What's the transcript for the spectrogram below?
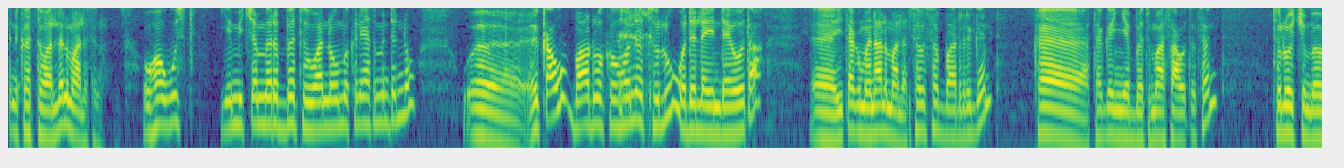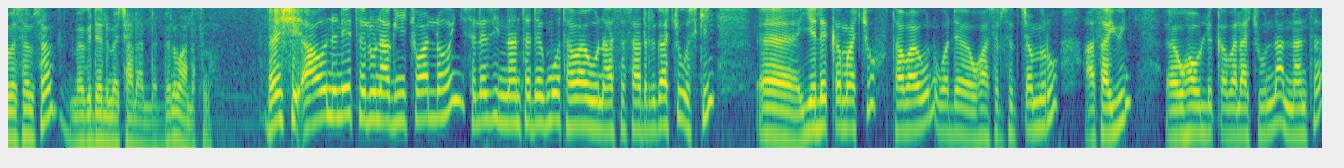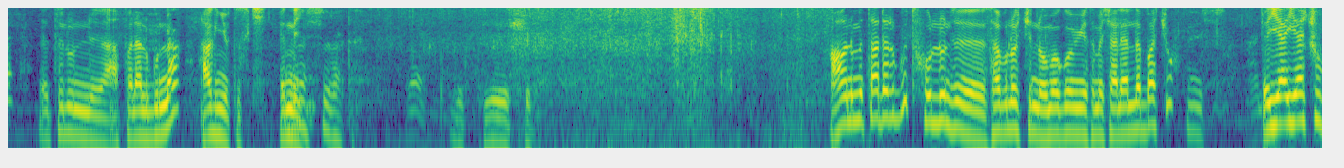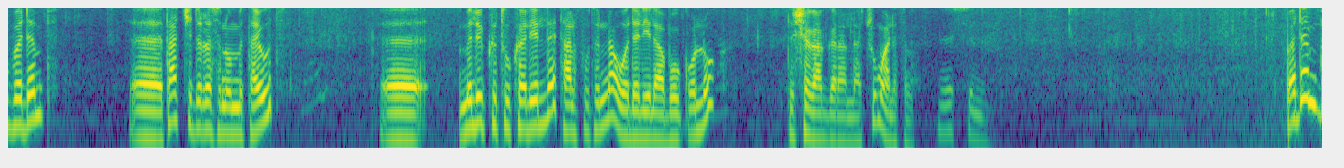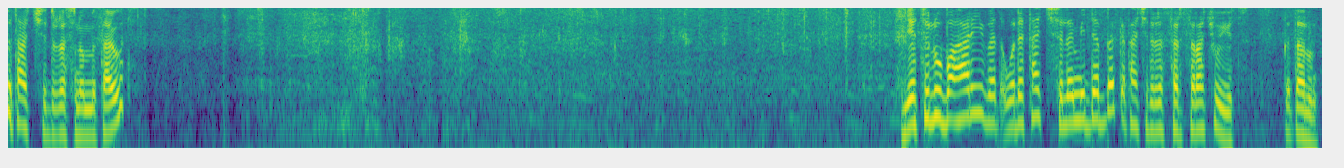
እንከተዋለን ማለት ነው። ውሃው ውስጥ የሚጨመርበት ዋናው ምክንያት ምንድን ነው? እቃው ባዶ ከሆነ ትሉ ወደ ላይ እንዳይወጣ ይጠቅመናል ማለት ነው። ሰብሰብ አድርገን ከተገኘበት ማሳ አውጥተን ትሎችን በመሰብሰብ መግደል መቻል አለብን ማለት ነው። እሺ አሁን እኔ ትሉን አግኝቸዋለሁኝ። ስለዚህ እናንተ ደግሞ ተባዩን አሰስ አድርጋችሁ እስኪ እየለቀማችሁ ተባዩን ወደ ውሃ ስር ስትጨምሩ አሳዩኝ። ውሃውን ልቀበላችሁና እናንተ ትሉን አፈላልጉና አግኙት እስኪ እንይ። አሁን የምታደርጉት ሁሉን ሰብሎችን ነው መጎብኘት መቻል ያለባችሁ። እያያችሁ በደንብ ታች ድረስ ነው የምታዩት። ምልክቱ ከሌለ ታልፉትና ወደ ሌላ በቆሎ ትሸጋገራላችሁ ማለት ነው። እሺ በደንብ ታች ድረስ ነው የምታዩት። የትሉ ባህሪ ወደ ታች ስለሚደበቅ ታች ድረስ ሰርስራችሁ እዩት ቅጠሉን።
